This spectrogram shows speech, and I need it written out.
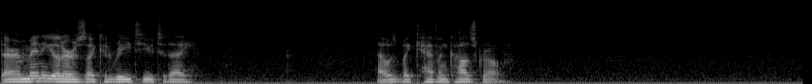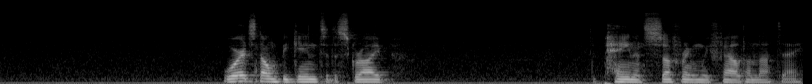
There are many others I could read to you today. That was by Kevin Cosgrove. Words don't begin to describe the pain and suffering we felt on that day.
